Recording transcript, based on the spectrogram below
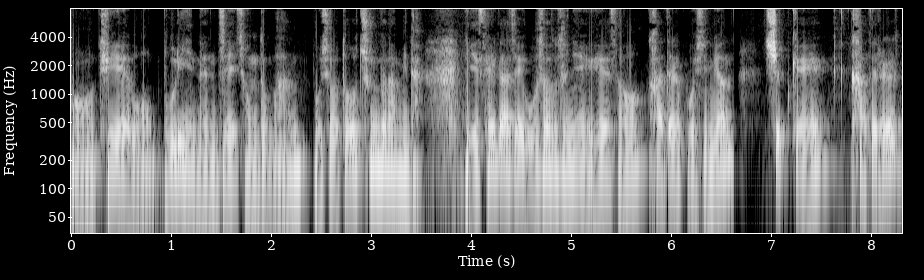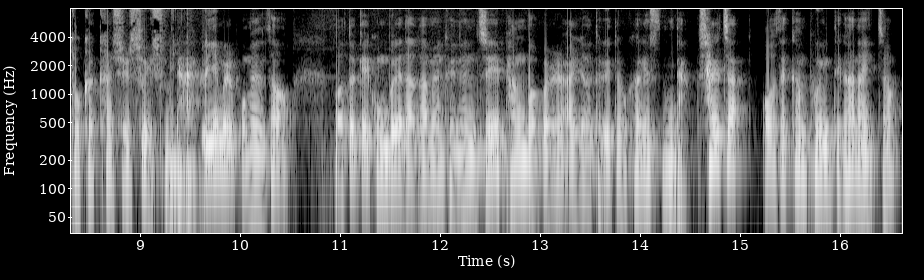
어, 뒤에 뭐 물이 있는지 정도만 보셔도 충분합니다. 이 세 가지 우선순위에 의해서 카드를 보시면 쉽게 카드를 독학하실 수 있습니다. 그림을 보면서 어떻게 공부해 나가면 되는지 방법을 알려드리도록 하겠습니다. 살짝 어색한 포인트가 하나 있죠.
